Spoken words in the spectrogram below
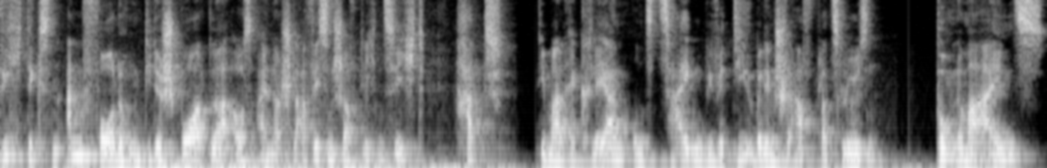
wichtigsten Anforderungen, die der Sportler aus einer schlafwissenschaftlichen Sicht hat, die mal erklären und zeigen, wie wir die über den Schlafplatz lösen. Punkt Nummer eins,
